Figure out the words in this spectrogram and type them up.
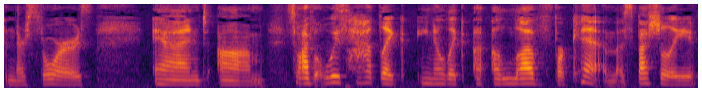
in their stores. And um, so I've always had like, you know, like a, a love for Kim, especially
